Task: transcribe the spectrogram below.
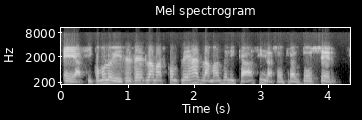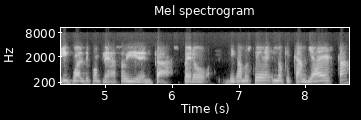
eh, así como lo dices, es la más compleja, es la más delicada, sin las otras dos ser igual de complejas o delicadas. Pero digamos que lo que cambia esta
